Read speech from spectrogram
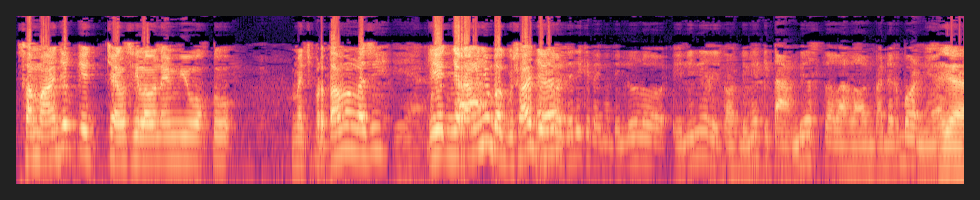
sama aja kayak Chelsea lawan MU waktu match pertama nggak sih? Iya. Ya nyerangnya bagus Betul, aja. jadi kita ingetin dulu, ini nih recordingnya kita ambil setelah lawan Paderborn ya. Iya.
